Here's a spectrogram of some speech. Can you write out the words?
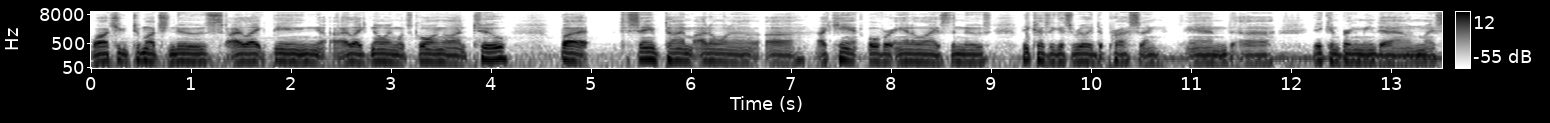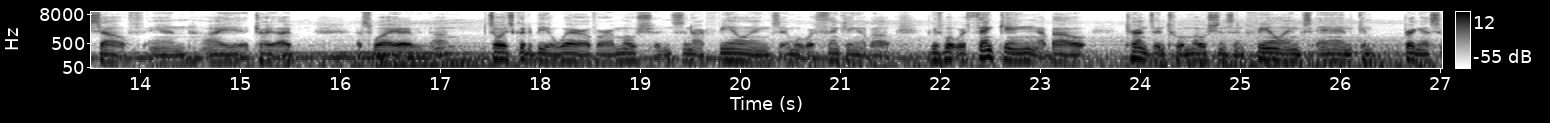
watching too much news. I like being, I like knowing what's going on too, but at the same time, I don't want to, uh, I can't overanalyze the news because it gets really depressing and uh, it can bring me down myself. And I try, I, that's why I, um, it's always good to be aware of our emotions and our feelings and what we're thinking about because what we're thinking about turns into emotions and feelings and can bring us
